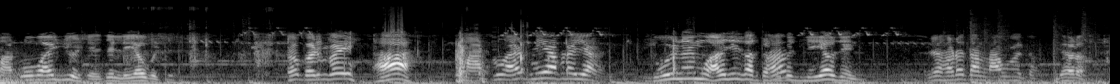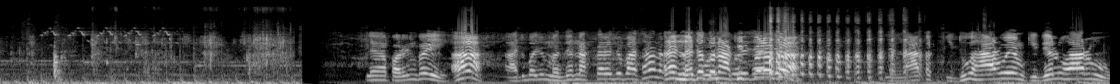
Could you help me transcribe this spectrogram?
માટલું આવી ગયું છે જે લઈ આવવું પડશે હા ભરમભાઈ? હા. માટલું આવ્યું નહીં આપણે યાર. જોયું નહીં હું હાલ જ વાત કરું લઈ આવજે એટલે હડો તાર લાવવું હોય તો. હડો. એટલે પરવીનભાઈ હા. આજુબાજુ નજર નાખતા રહેજો પાછા અરે નજર તો નાખી જ પડે ના તો કીધું સારું એમ કીધેલું હારું.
